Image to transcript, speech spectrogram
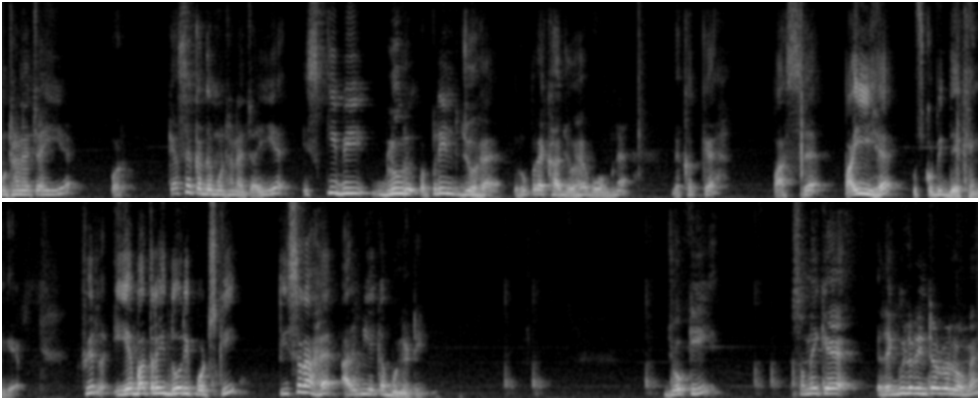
उठाने चाहिए। और कैसे कदम उठाने चाहिए, इसकी भी ब्लू प्रिंट जो है, रूपरेखा जो है वो हमने लेखक के पास से पाई है, उसको भी देखेंगे। फिर ये बात रही दो रिपोर्ट्स की, तीसरा है आरबीआई का बुलेटिन, जो कि समय के रेगुलर इंटरवलों में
